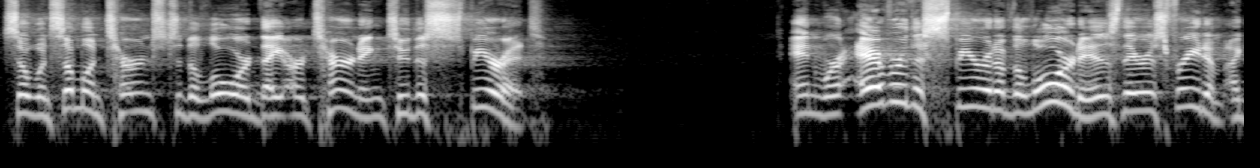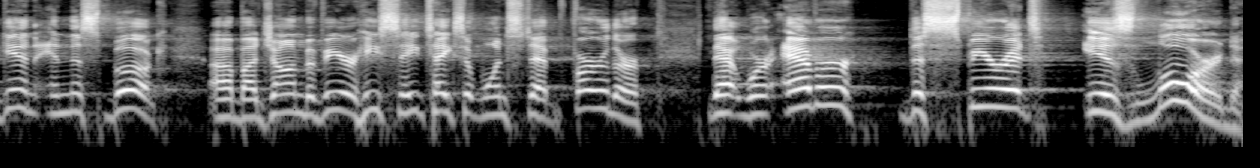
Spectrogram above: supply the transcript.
So when someone turns to the Lord, they are turning to the Spirit. And wherever the Spirit of the Lord is, there is freedom. Again, in this book uh, by John Bevere, he, he takes it one step further that wherever the Spirit is Lord,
